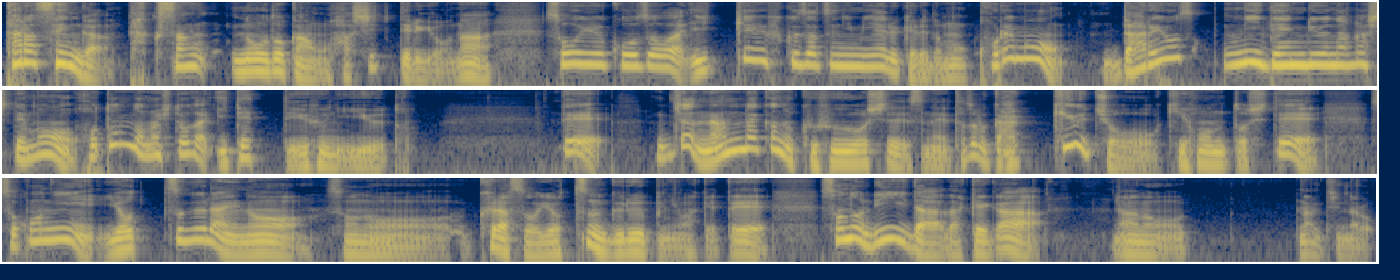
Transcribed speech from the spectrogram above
たら線がたくさん濃度感を走ってるような、そういう構造は一見複雑に見えるけれども、これも誰に電流流してもほとんどの人がいてっていうふうに言うと。で、じゃあ何らかの工夫をしてですね、例えば学級長を基本として、そこに4つぐらいの、その、クラスを4つのグループに分けて、そのリーダーだけが、あの、なんて言うんだろ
